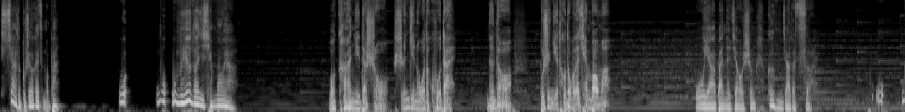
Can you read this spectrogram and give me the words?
吓得不知道该怎么办。我、我、我没有拿你钱包呀！我看你的手伸进了我的裤袋，难道不是你偷的我的钱包吗？乌鸦般的叫声更加的刺耳。我我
